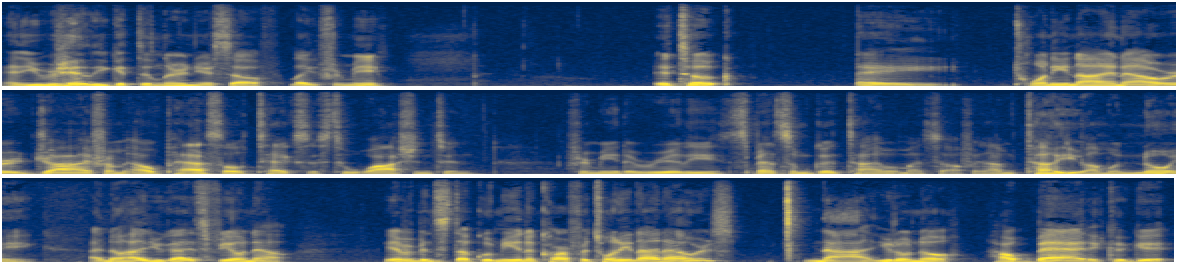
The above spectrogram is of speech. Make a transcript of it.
and you really get to learn yourself. Like for me, it took a 29 hour drive from El Paso, Texas to Washington for me to really spend some good time with myself. And I'm telling you, I'm annoying. I know how you guys feel now. You ever been stuck with me in a car for 29 hours? Nah, you don't know how bad it could get.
